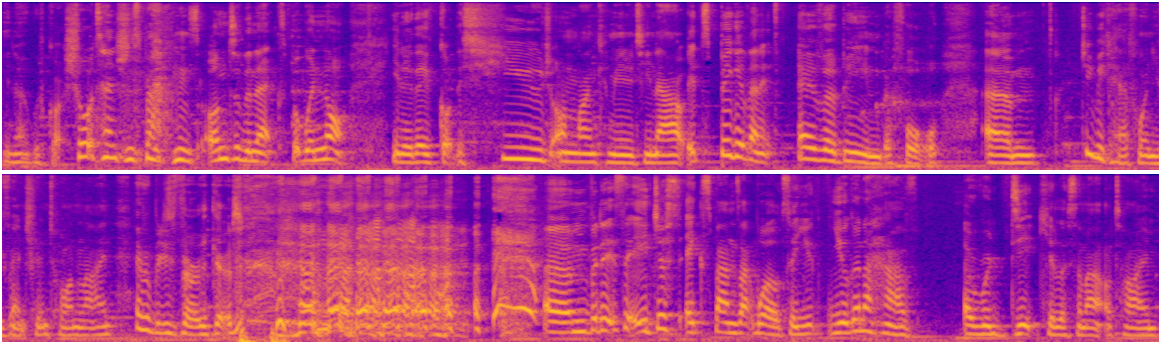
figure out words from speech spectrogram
You know we've got short attention spans on to the next but we're not. You know they've got this huge online community now. It's bigger than it's ever been before. Um, do be careful when you venture into online. Everybody's very good. Um, but it's, it just expands that world. So you, you're going to have a ridiculous amount of time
